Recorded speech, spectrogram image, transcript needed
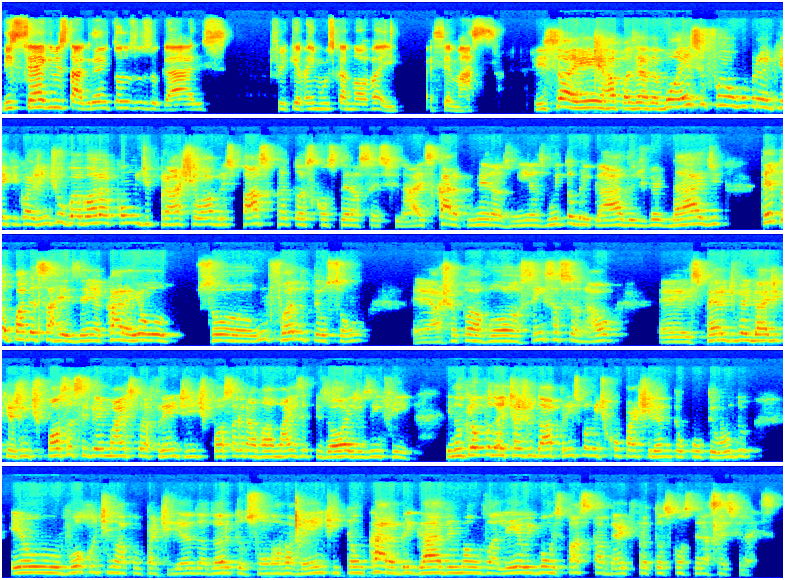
Me segue no Instagram em todos os lugares, porque vem música nova aí. Vai ser massa. Isso aí, rapaziada. Bom, esse foi o Hugo Branquinho aqui com a gente. Hugo, agora, como de praxe, eu abro espaço para tuas considerações finais. Cara, primeiro as minhas. Muito obrigado, de verdade, ter topado essa resenha. Cara, eu sou um fã do teu som. É, acho a tua voz sensacional. É, espero de verdade que a gente possa se ver mais para frente, a gente possa gravar mais episódios, enfim. E no que eu puder te ajudar, principalmente compartilhando teu conteúdo, eu vou continuar compartilhando, adoro teu som novamente. Então, cara, obrigado, irmão, valeu e bom, o espaço está aberto para tuas considerações finais.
